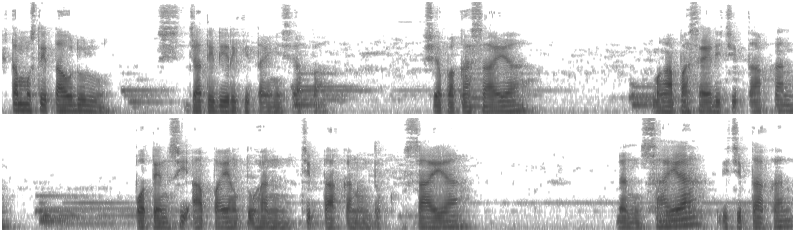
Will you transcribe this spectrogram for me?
Kita mesti tahu dulu jati diri kita ini siapa. Siapakah saya? Mengapa saya diciptakan? Potensi apa yang Tuhan ciptakan untuk saya? Dan saya diciptakan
